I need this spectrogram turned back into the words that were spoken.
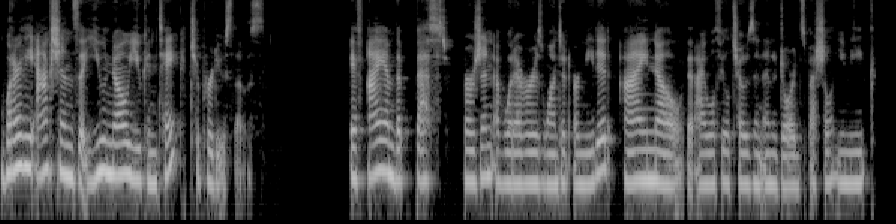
what are the actions that you know you can take to produce those? If I am the best version of whatever is wanted or needed, I know that I will feel chosen and adored, special, unique,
